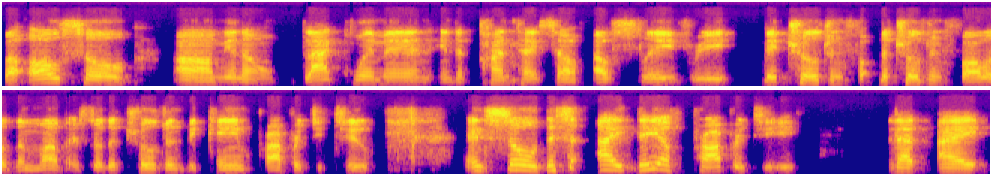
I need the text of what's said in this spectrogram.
but also, um, you know, Black women in the context of, of slavery, the children, the children followed the mother, so the children became property too. And so this idea of property that I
